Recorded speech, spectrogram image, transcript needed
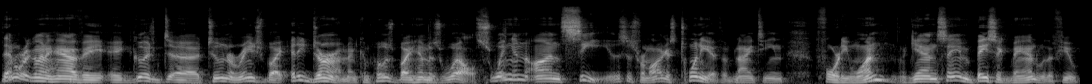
Then we're going to have a, a good uh, tune arranged by Eddie Durham and composed by him as well, Swingin' on C. This is from August 20th of 1941. Again, same basic band with a few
